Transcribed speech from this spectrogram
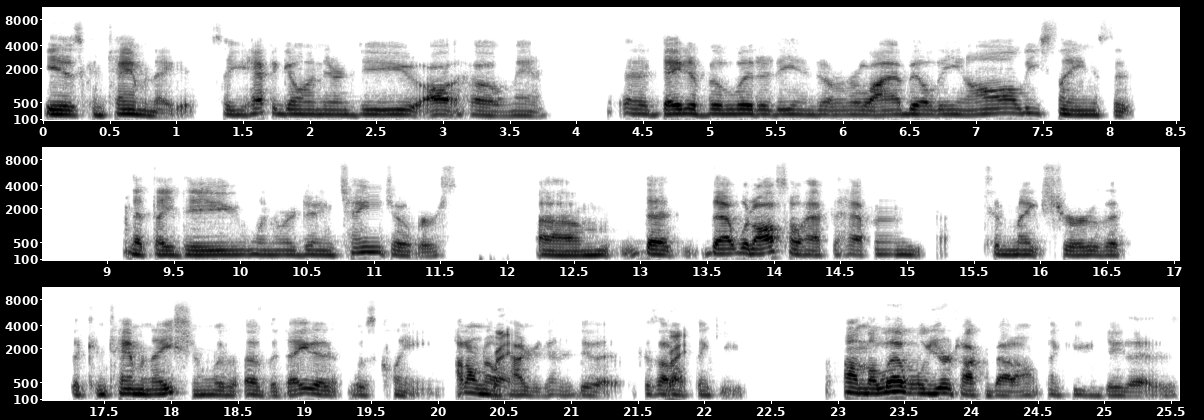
is contaminated. So you have to go in there and do all, oh man, uh, data validity and reliability and all these things that that they do when we're doing changeovers. Um, that that would also have to happen to make sure that the contamination with, of the data was clean. I don't know Right. how you're going to do it because I Right. don't think you, on the level you're talking about, I don't think you can do that.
